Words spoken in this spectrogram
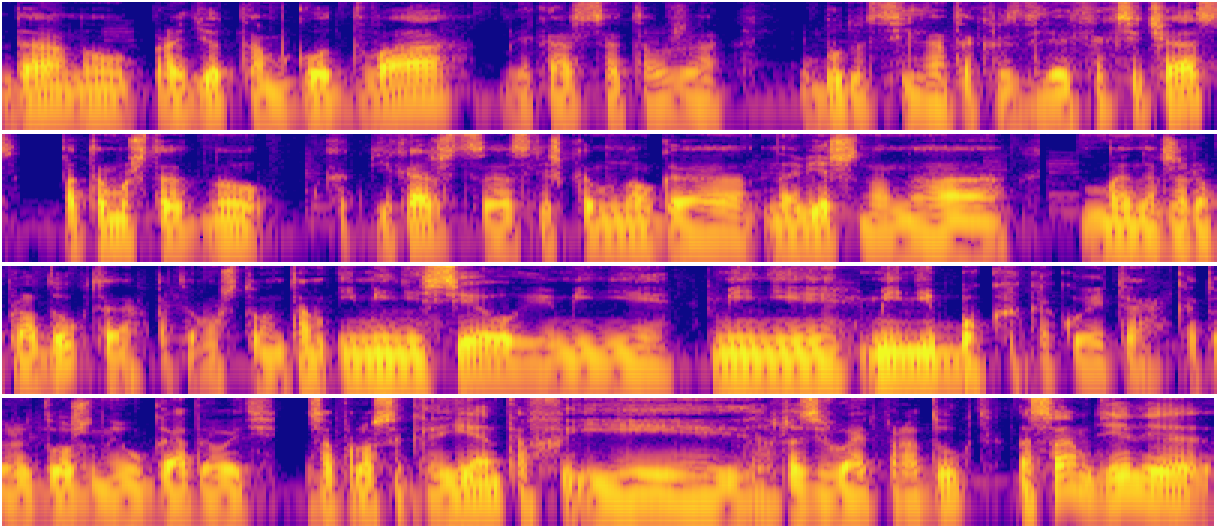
да, ну, пройдет там год-два, мне кажется, это уже не будут сильно так разделять, как сейчас, потому что, ну, как мне кажется, слишком много навешено на менеджера продукта, потому что он там и мини-SEO, и мини, мини, мини-бок какой-то, который должен и угадывать запросы клиентов и развивать продукт. На самом деле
